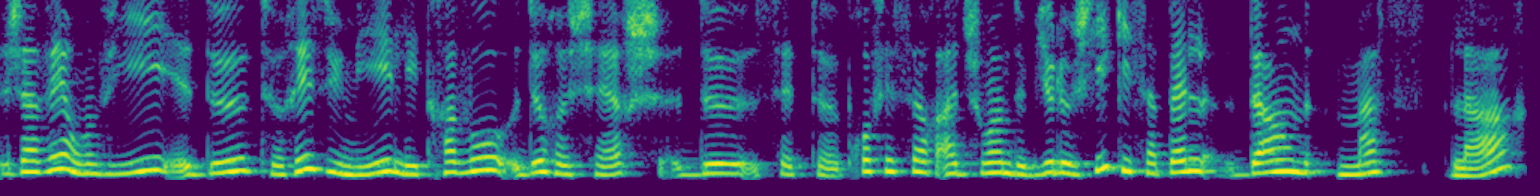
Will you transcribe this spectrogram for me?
j'avais envie de te résumer les travaux de recherche de cette professeure adjointe de biologie qui s'appelle Dawn Maslar,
